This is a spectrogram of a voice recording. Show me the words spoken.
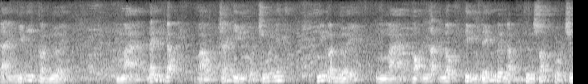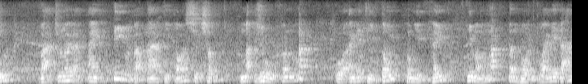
là những con người mà đánh động vào trái tim của Chúa nhé. Những con người mà họ lặn lội tìm đến với lòng thương xót của Chúa. Và Chúa nói rằng, ai tin vào ta thì có sự sống. Mặc dù con mắt của anh ấy thì tối, không nhìn thấy, nhưng mà mắt tâm hồn của anh ấy đã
